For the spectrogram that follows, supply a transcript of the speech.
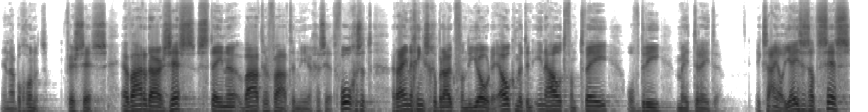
En daar begon het. Vers 6. Er waren daar zes stenen watervaten neergezet, volgens het reinigingsgebruik van de Joden, elk met een inhoud van twee of drie metreten. Ik zei al, Jezus had zes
